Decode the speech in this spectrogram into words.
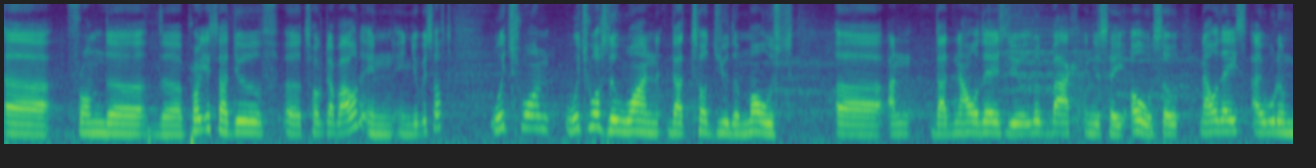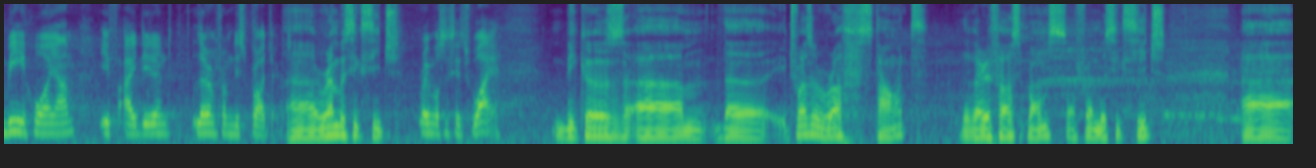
uh, from the the projects that you've uh, talked about in, in Ubisoft which one which was the one that taught you the most uh, and that nowadays you look back and you say oh so nowadays I wouldn't be who I am if I didn't learn from this project. Uh, Rainbow Six Siege. Rainbow Six Siege why? Because um, the it was a rough start, the very first months of Rainbow Six Siege. Uh,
